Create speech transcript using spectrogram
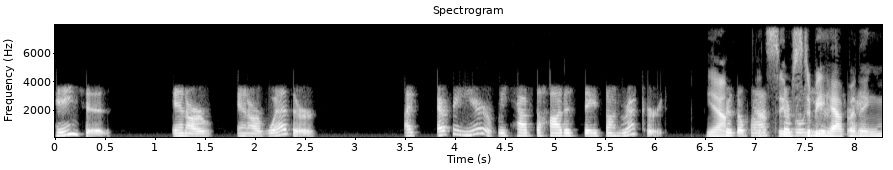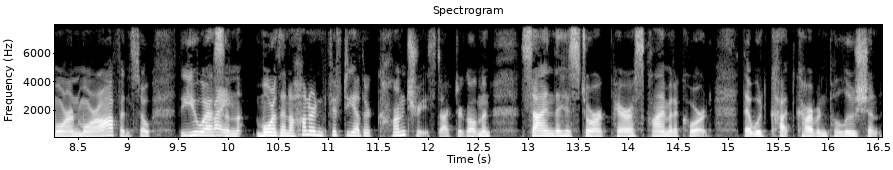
changes in our in our weather, like every year we have the hottest days on record. Yeah, for the last it seems to be years, happening right? more and more often. So the U.S. Right. and more than 150 other countries, Dr. Goldman, signed the historic Paris Climate Accord that would cut carbon pollution.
